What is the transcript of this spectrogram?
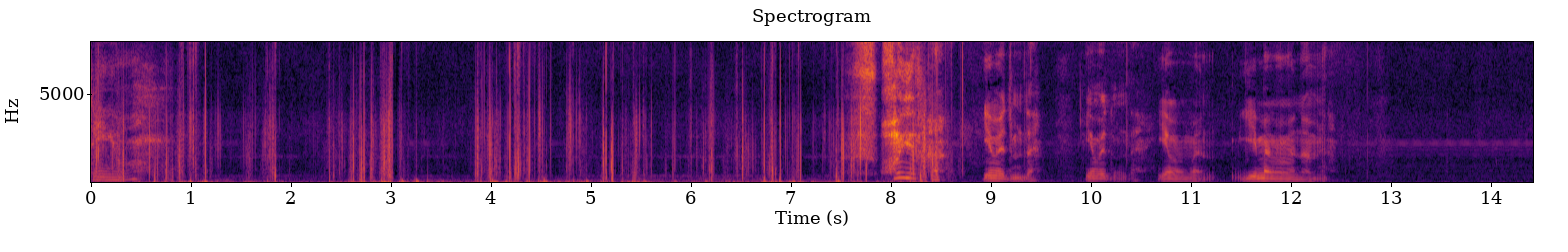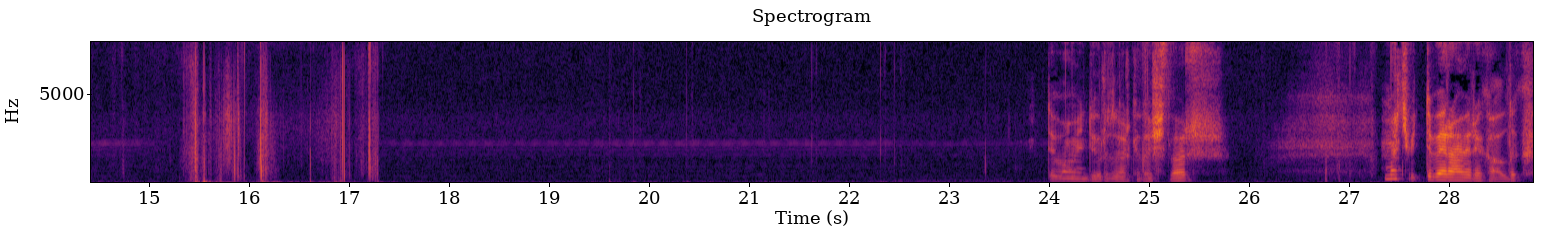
Deniyor. Hayır. Heh, yemedim de. Yemedim de. Yememen, yememem önemli. Devam ediyoruz arkadaşlar. Maç bitti berabere kaldık.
